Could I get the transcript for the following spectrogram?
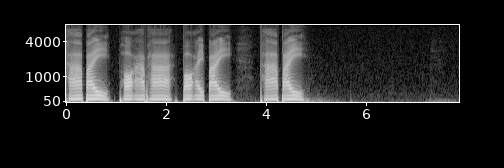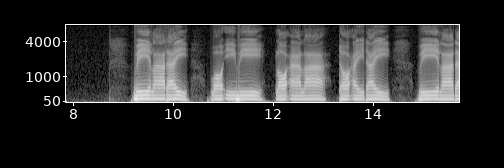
พาไป พออาพา ปอไอไป พาไป เวลาใด วอีวี รออาลา ดอไอใด เวลาใด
